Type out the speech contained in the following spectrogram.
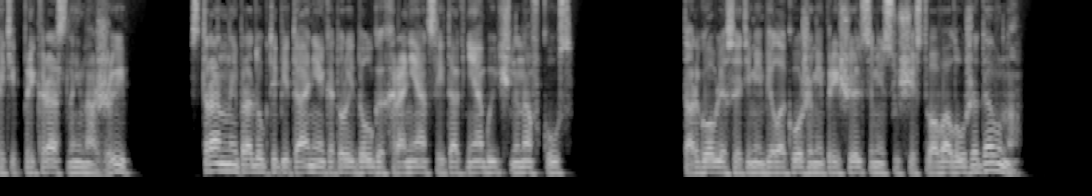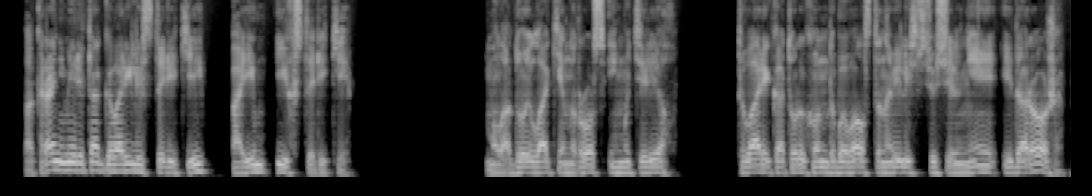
Эти прекрасные ножи, странные продукты питания, которые долго хранятся и так необычно на вкус. Торговля с этими белокожими пришельцами существовала уже давно. По крайней мере, так говорили старики, а им их старики. Молодой Лакин рос и материал. Твари, которых он добывал, становились все сильнее и дороже.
